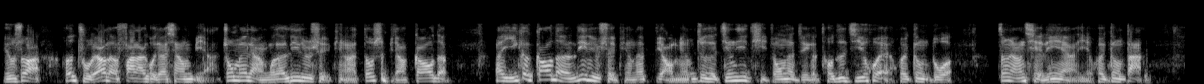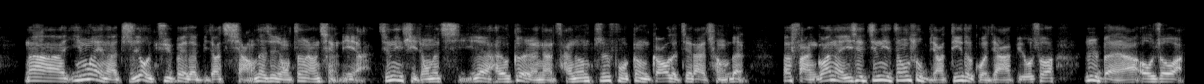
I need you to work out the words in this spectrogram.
比如说啊，和主要的发达国家相比啊，中美两国的利率水平啊都是比较高的。那一个高的利率水平呢，表明这个经济体中的这个投资机会会更多，增长潜力啊也会更大。那因为呢，只有具备了比较强的这种增长潜力啊，经济体中的企业还有个人呢，才能支付更高的借贷成本。那反观呢，一些经济增速比较低的国家，比如说日本啊、欧洲啊，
